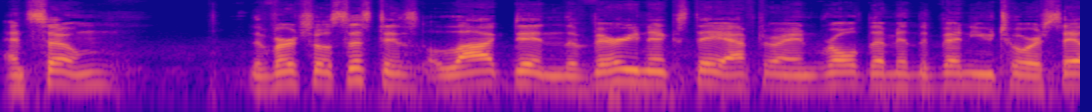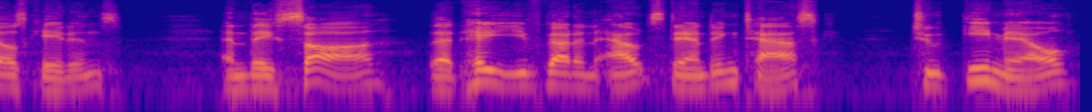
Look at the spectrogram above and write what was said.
And so the virtual assistants logged in the very next day after I enrolled them in the venue tour sales cadence. and they saw that, hey, you've got an outstanding task to email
